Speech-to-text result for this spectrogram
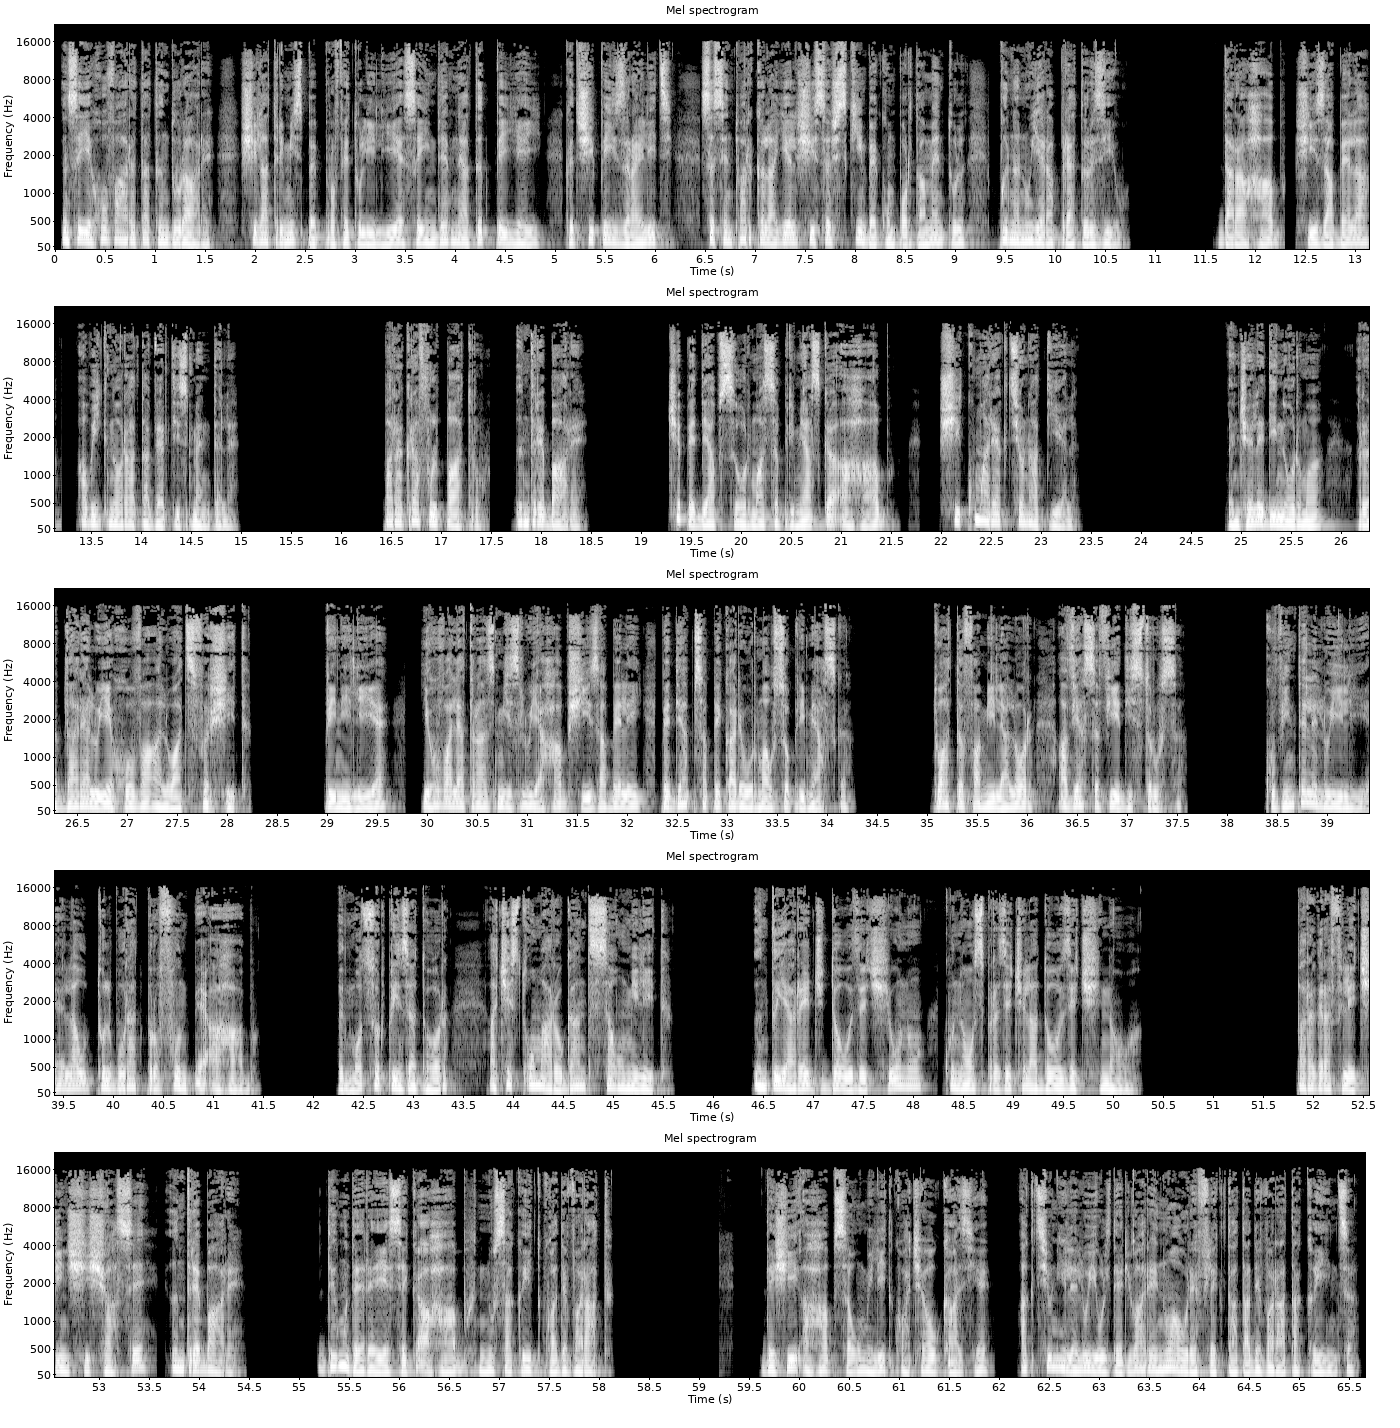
Însă Jehova a arătat îndurare și l-a trimis pe profetul Ilie să îndemne atât pe ei, cât și pe izraeliți să se întoarcă la el și să-și schimbe comportamentul până nu era prea târziu. Dar Ahab și Izabela au ignorat avertismentele. Paragraful 4. Întrebare. Ce pedeapsă urma să primească Ahab și cum a reacționat el? În cele din urmă, răbdarea lui Jehova a luat sfârșit. Prin Ilie, Jehova le-a transmis lui Ahab și Izabelei pedeapsa pe care urmau să o primească. Toată familia lor avea să fie distrusă. Cuvintele lui Ilie l-au tulburat profund pe Ahab. În mod surprinzător, acest om arogant s-a umilit. Întâia Regi 21 cu 19 la 29 Paragrafele 5 și 6. Întrebare. De unde reiese că Ahab nu s-a căit cu adevărat? Deși Ahab s-a umilit cu acea ocazie, acțiunile lui ulterioare nu au reflectat adevărata căință.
